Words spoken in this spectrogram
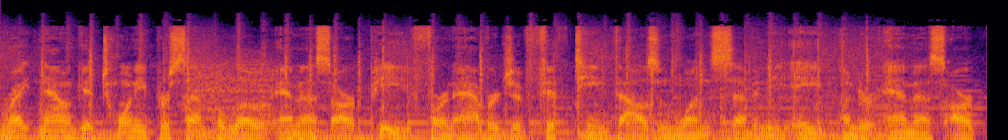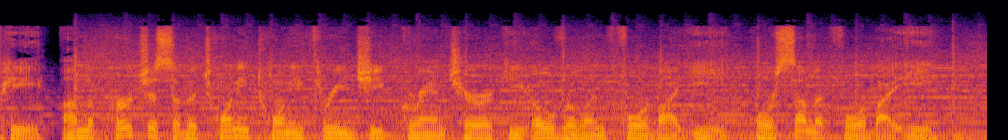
Right now, get 20% below MSRP for an average of 15178 under MSRP on the purchase of a 2023 Jeep Grand Cherokee Overland 4xE or Summit 4xE.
